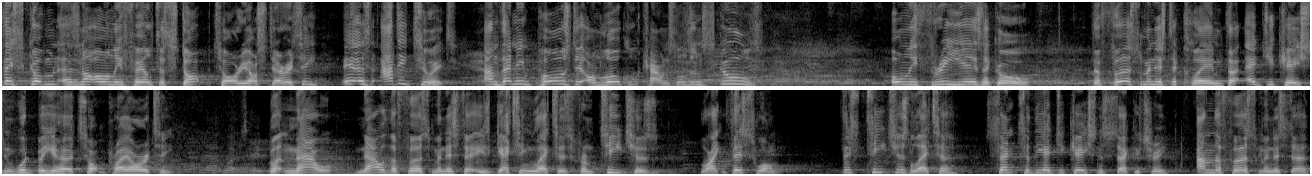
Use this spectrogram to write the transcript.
this government has not only failed to stop Tory austerity, it has added to it and then imposed it on local councils and schools. Only three years ago, the First Minister claimed that education would be her top priority. But now, now the First Minister is getting letters from teachers like this one. This teacher's letter sent to the Education Secretary and the First Minister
